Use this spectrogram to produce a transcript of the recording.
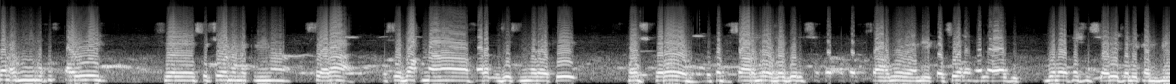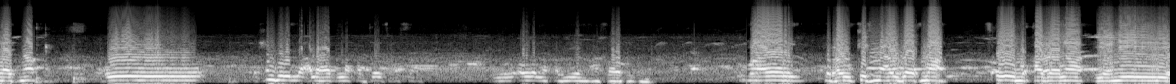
كان عندنا نفس طويل في surtout اننا كنا صراع وسباق مع فريق جيش الملكي. كنشكروه وكنحترموه جزيل الشكر وكنحترموه يعني كثيرا على هذه المنافسة الشريفة اللي كانت بيناتنا والحمد لله على هذا اللقب. صراحة واول لقب لي مع الام معايير كيف ما عوداتنا في أي مقابلة؟ يعني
